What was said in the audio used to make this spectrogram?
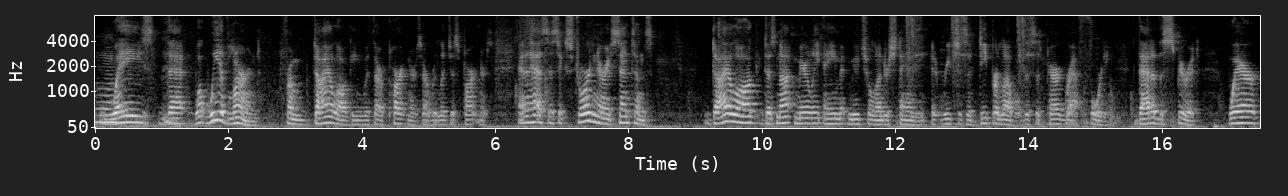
Mm. Ways that what we have learned from dialoguing with our partners, our religious partners. And it has this extraordinary sentence dialogue does not merely aim at mutual understanding, it reaches a deeper level. This is paragraph 40, that of the Spirit, where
